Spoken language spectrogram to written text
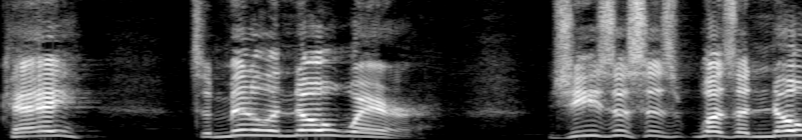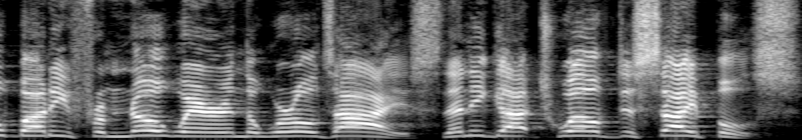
Okay? It's the middle of nowhere. Jesus is, was a nobody from nowhere in the world's eyes. Then he got 12 disciples.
